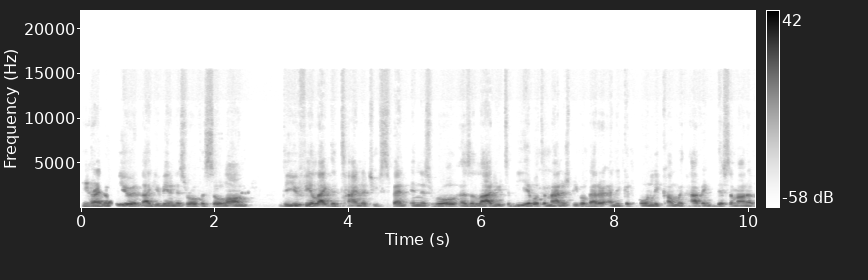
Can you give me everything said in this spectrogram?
Yeah. Right. I know for you, like you've been in this role for so long, do you feel like the time that you've spent in this role has allowed you to be able to manage people better? And it could only come with having this amount of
